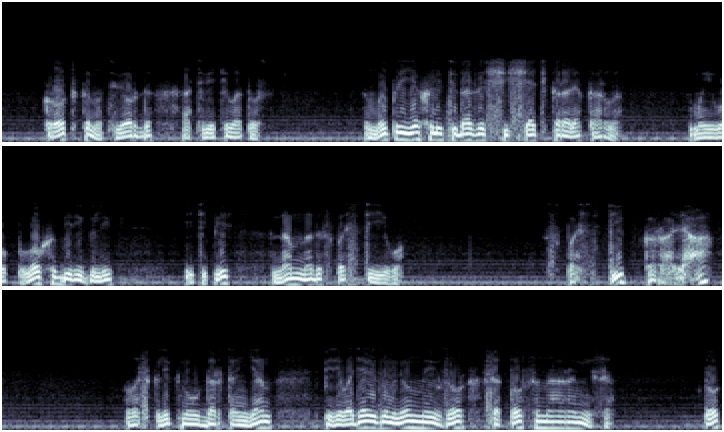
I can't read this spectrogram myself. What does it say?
— кротко, но твердо ответил Атос. «Мы приехали сюда защищать короля Карла. Мы его плохо берегли, и теперь нам надо спасти его». «Спасти короля?» — воскликнул Д'Артаньян, переводя изумленный взор с Атоса на Арамиса. Тот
